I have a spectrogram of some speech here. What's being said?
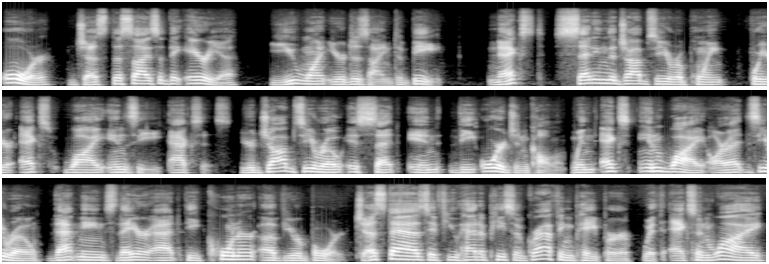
or just the size of the area you want your design to be. Next, setting the job zero point for your X, Y, and Z axis. Your job zero is set in the origin column. When X and Y are at zero, that means they are at the corner of your board. Just as if you had a piece of graphing paper with X and Y,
